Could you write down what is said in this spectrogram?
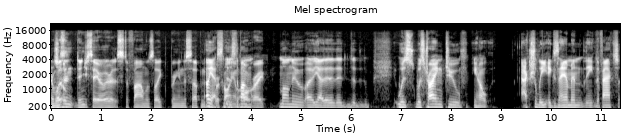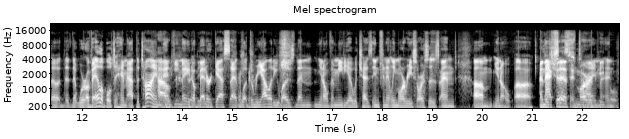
It wasn't. Didn't you say earlier that Stefan was like bringing this up and Oh people yes, were calling him alt right? Molyneux, uh, yeah, the, the, the, the, was was trying to you know actually examine the the facts uh, that, that were available to him at the time, How and he made a could he? better guess at what the reality was than you know the media, which has infinitely more resources and um, you know uh, And they should have access and time people. and,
